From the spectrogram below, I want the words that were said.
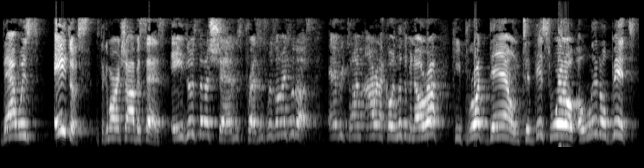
That was Edus, as the Gemara in Shabbos says. Edus that Hashem's presence resides with us. Every time Aaron HaKohen lit the menorah, he brought down to this world a little bit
